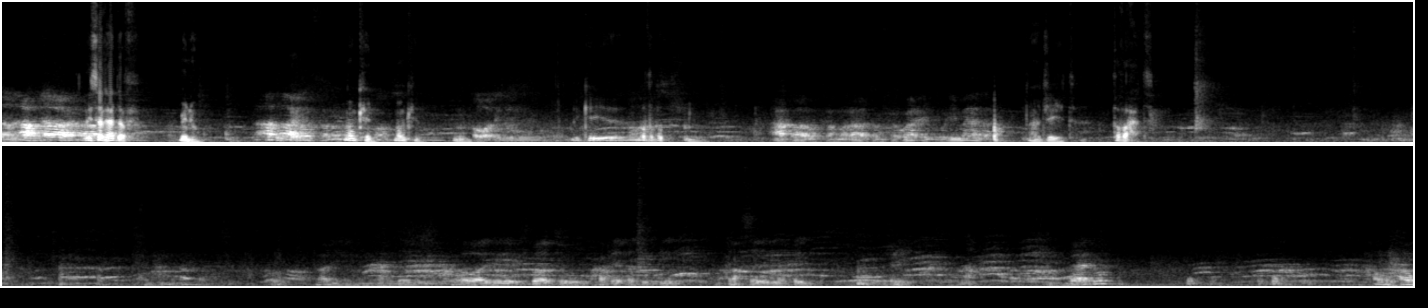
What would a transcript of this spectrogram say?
آثار ليس الهدف منه. آثار ممكن ممكن. لكي نضبط. آثار والثمرات والفوائد ولماذا؟ آه جيد. اتضحت. يعني أحد الفوائد هي إثبات حقيقة الدين وتحصيل اليقين. جيد نعم. ذاته؟ أو أو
